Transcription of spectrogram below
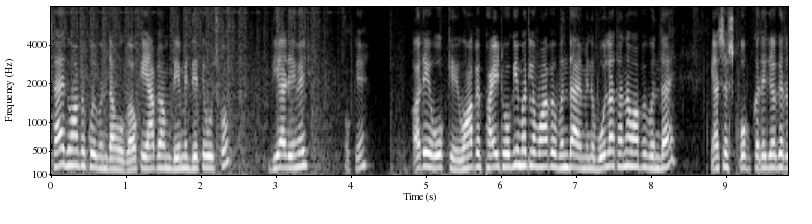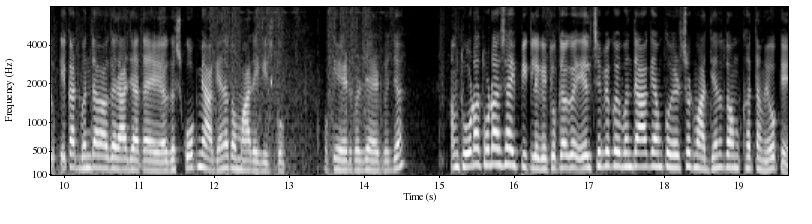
शायद वहाँ पे कोई बंदा होगा। ओके, यहाँ पे हम डैमेज देते हैं उसको। दिया डैमेज ओके। अरे, ओके, वहाँ पे फाइट होगी मतलब वहाँ पे बंदा है। मैंने बोला था ना, वहाँ पे बंदा है। यहाँ से स्कोप करेगी। अगर एक आध बंदा अगर आ जाता है, अगर स्कोप में आ गया ना तो मारेगी इसको। ओके हेड पर जा हेड पर जा। हम थोड़ा थोड़ा सा ही पीक लेंगे क्योंकि अगर एल पे कोई बंदे आके हमको हेडशॉट मार दिया ना तो हम खत्म है ओके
